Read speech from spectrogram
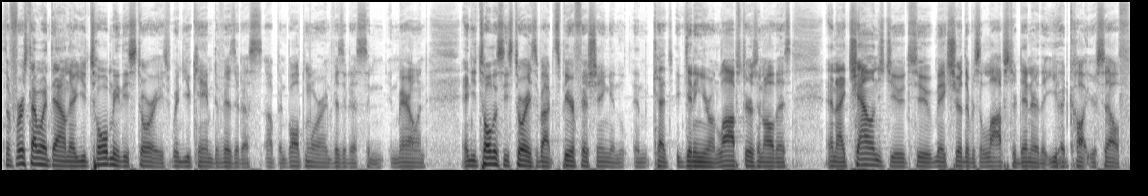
The first time I went down there, you told me these stories when you came to visit us up in Baltimore and visit us in, in Maryland, and you told us these stories about spearfishing and and catch, getting your own lobsters and all this. And I challenged you to make sure there was a lobster dinner that you had caught yourself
